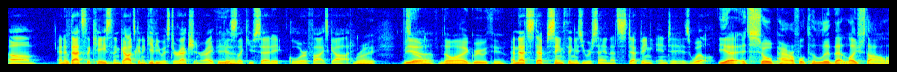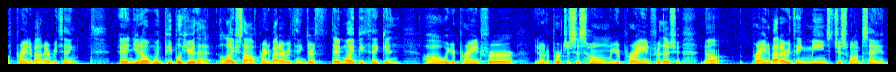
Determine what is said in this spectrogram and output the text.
Um, and if that's the case, then God's going to give you his direction, right? Because, yeah. like you said, it glorifies God. Right. So, yeah. No, I agree with you. And that step, same thing as you were saying, that's stepping into his will. Yeah. It's so powerful to live that lifestyle of praying about everything. And, you know, when people hear that, a lifestyle of praying about everything, they're, they might be thinking, oh, well, you're praying for, you know, to purchase this home or you're praying for this. No, praying about everything means just what I'm saying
